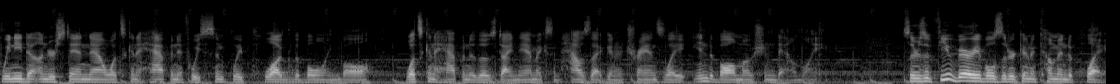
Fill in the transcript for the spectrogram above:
We need to understand now what's gonna happen if we simply plug the bowling ball. What's gonna happen to those dynamics and how's that gonna translate into ball motion down lane. So there's a few variables that are gonna come into play.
